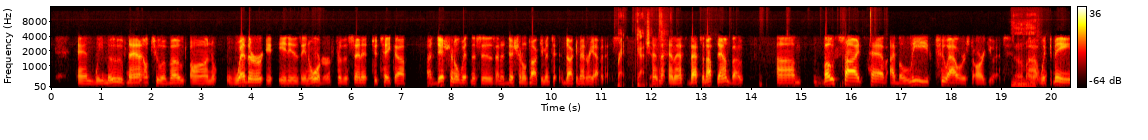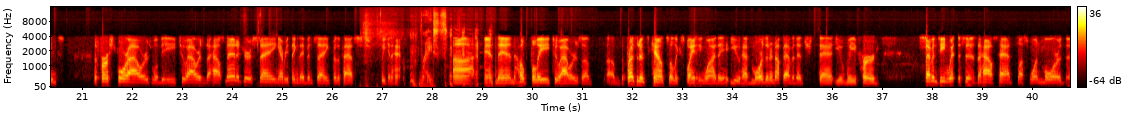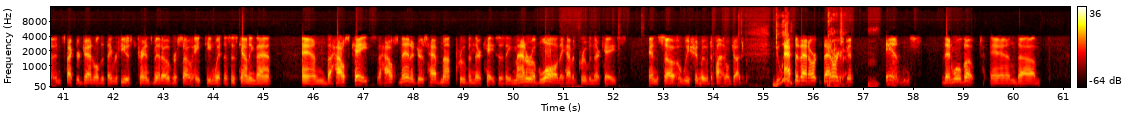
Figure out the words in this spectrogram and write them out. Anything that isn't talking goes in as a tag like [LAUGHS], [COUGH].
and we move now to a vote on whether it, it is in order for the Senate to take up additional witnesses and additional document documentary evidence. Right. Gotcha. And and that's that's an up down vote. Um, both sides have, I believe, two hours to argue it, oh uh, which means the first four hours will be two hours of the House managers saying everything they've been saying for the past week and a half. [LAUGHS] Right. uh, and then hopefully two hours of, of the President's Counsel explaining why they you have more than enough evidence that you we've heard 17 witnesses the House had, plus one more, the Inspector General, that they refused to transmit over. So 18 witnesses counting that. And the House case, the House managers have not proven their case. As a matter of law, they haven't proven their case. And so we should move to final judgment. Do we, After that, ar- that argument mm-hmm. ends, then we'll vote. And um,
